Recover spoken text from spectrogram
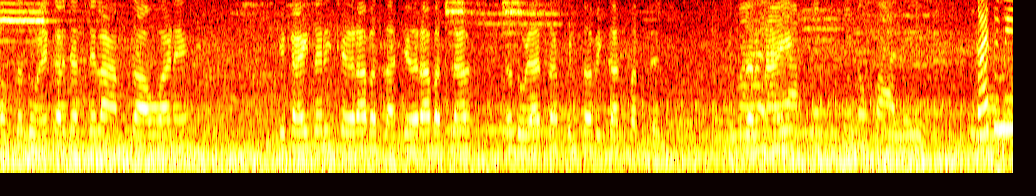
फक्त धुळेकर जनतेला आमचं आव्हान आहे की काहीतरी चेहरा बदला. चेहरा बदलाल तर धुळ्याचा पुढचा विकास बदलेल. जर नाही काय तुम्ही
